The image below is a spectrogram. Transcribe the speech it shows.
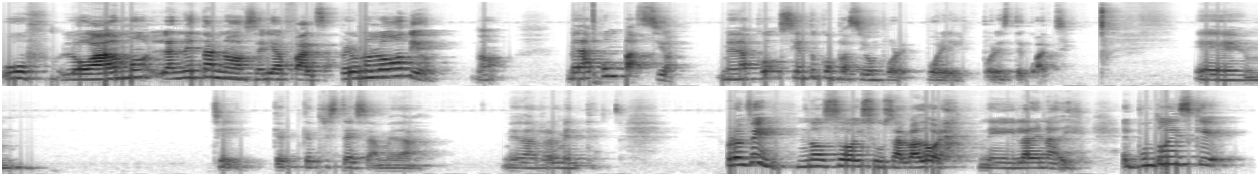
uff, lo amo. La neta no, sería falsa, pero no lo odio, ¿no? Me da compasión me da, siento compasión por, por él, por este cuate. Em, sí, qué, tristeza me da, me da realmente. Pero en fin, no soy su salvadora, ni la de nadie. El punto es que,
